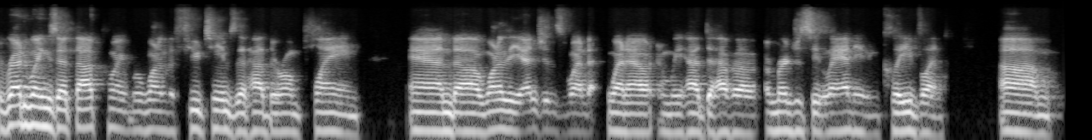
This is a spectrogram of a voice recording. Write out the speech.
the Red Wings at that point were one of the few teams that had their own plane and uh, one of the engines went went out, and we had to have a emergency landing in Cleveland. Um,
